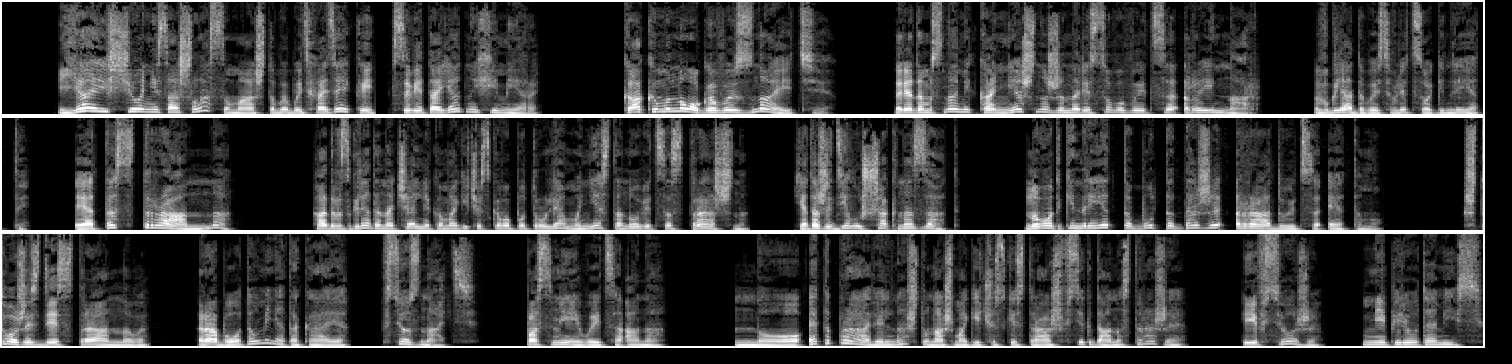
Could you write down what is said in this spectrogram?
Я еще не сошла с ума, чтобы быть хозяйкой светоядной химеры. Как много вы знаете. Рядом с нами, конечно же, нарисовывается Рейнар, вглядываясь в лицо Генриетты. Это странно. От взгляда начальника магического патруля мне становится страшно. Я даже делаю шаг назад. Но вот Генриетта будто даже радуется этому. Что же здесь странного? Работа у меня такая — все знать. Посмеивается она. Но это правильно, что наш магический страж всегда на стороже. И все же не переутомись.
